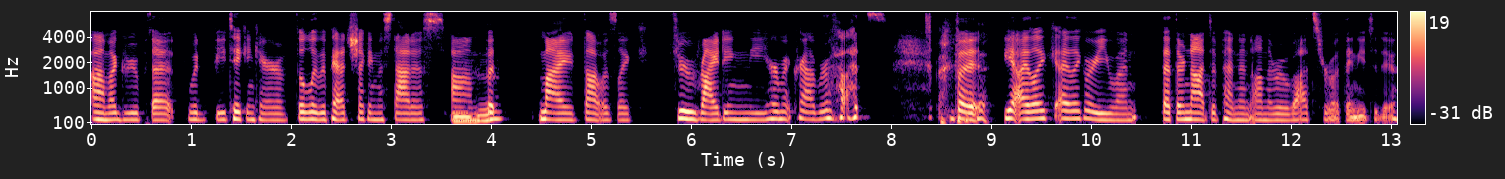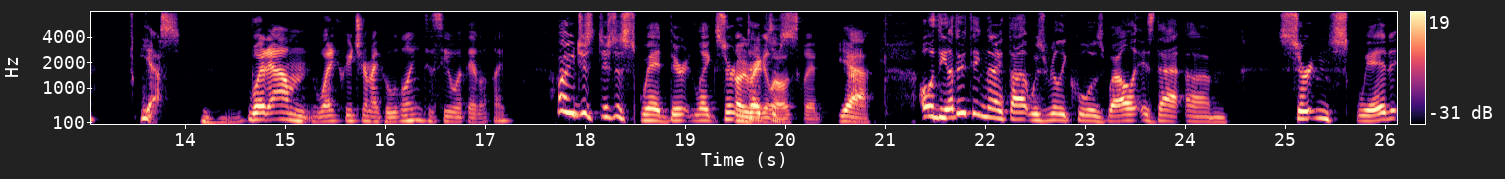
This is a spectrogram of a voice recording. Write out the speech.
um, a group that would be taking care of the lily pads, checking the status. Um, Mhm. But my thought was like through riding the hermit crab robots. But yeah, I like I like where you went that they're not dependent on the robots for what they need to do. yes What um what creature am I googling to see what they look like? oh you just just a squid they're like certain Oh, types regular of squid. Yeah. Oh, the other thing that I thought was really cool as well is that um, certain squid,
